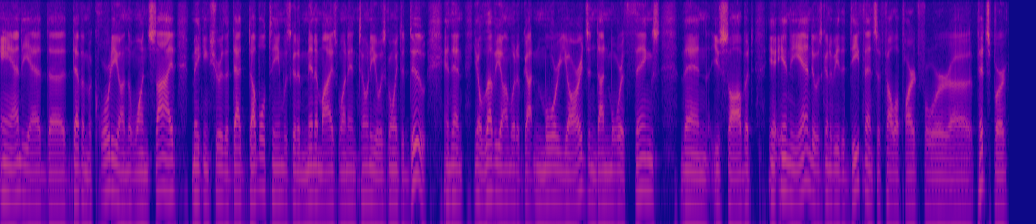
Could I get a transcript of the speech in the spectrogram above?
and he had uh, Devin McCourty on the one side, making sure that that double team was going to minimize one Antonio Antonio was going to do. And then, you know, Le'Veon would have gotten more yards and done more things than you saw. But in the end, it was going to be the defense that fell apart for uh, Pittsburgh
